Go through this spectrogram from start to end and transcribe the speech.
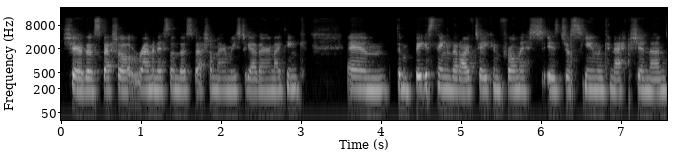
share those special, reminisce on those special memories together. And I think um, the biggest thing that I've taken from it is just human connection and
